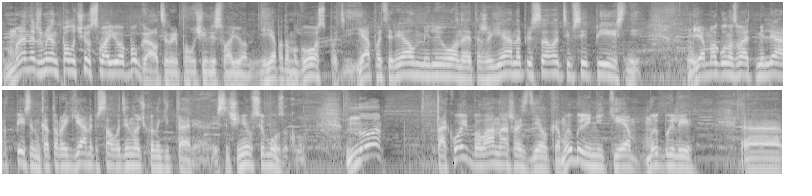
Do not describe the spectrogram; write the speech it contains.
Менеджмент получил свое, бухгалтеры получили свое. И я подумал, господи, я потерял миллионы, это же я написал эти все песни. Я могу назвать миллиард песен, которые я написал в одиночку на гитаре и сочинил всю музыку. Но такой была наша сделка. Мы были никем, мы были э,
